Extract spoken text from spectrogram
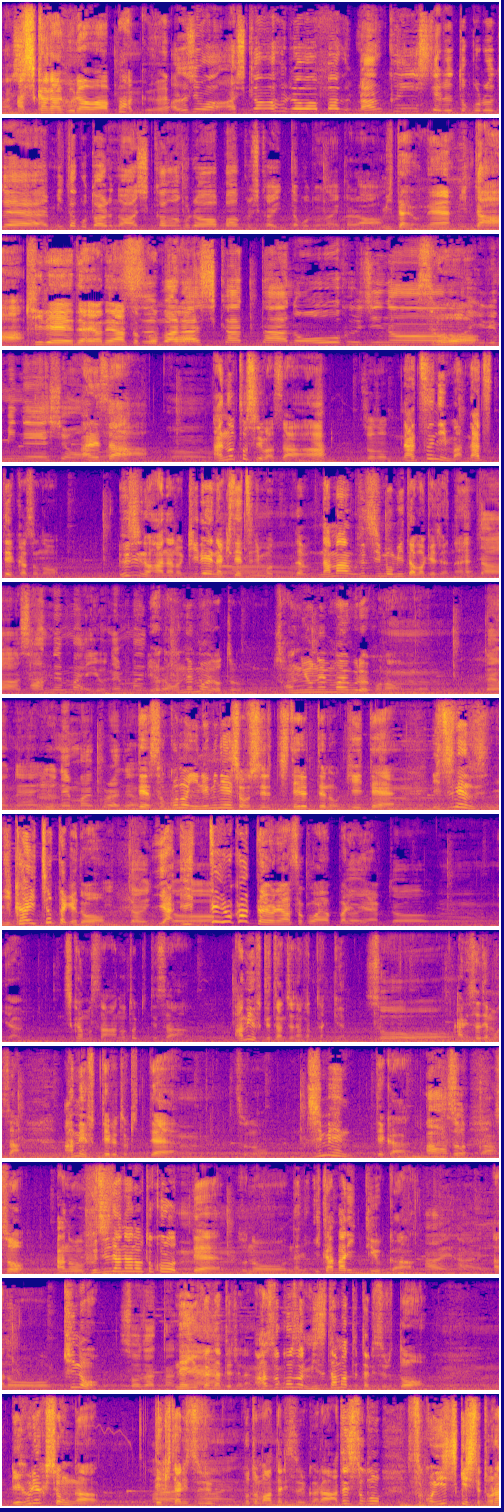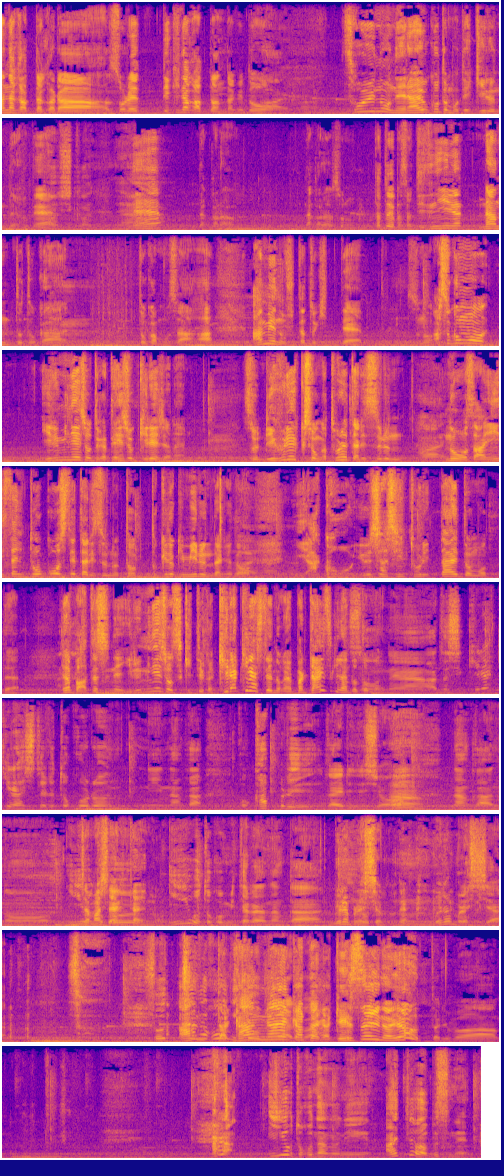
足利フラワーパーク、うん。私も足利フラワーパークランクインしてるところで見たことあるのは足利フラワーパークしか行ったことないから。見たよね。見た。綺麗だよねあそこも。素晴らしかったあの大藤のそう。イルミネーションがあれさ、うん、あの年はさその夏にま夏っていうかその富士の花の綺麗な季節にも生富士も見たわけじゃない？見た。3年前4年前くらいいや何年前だったら34年前ぐらいかな、うんだよね、うん。4年前くらいだよね。でそこのイルミネーションしてしてるってのを聞いて、うん。1年のうちに2回行っちゃったけどいや行ってよかったよねあそこはやっぱりね。いやしかもさあの時ってさ雨降ってたんじゃなかったっけ？そう。あれさでもさ雨降ってる時ってう、ん。その地面ってかあーそのそうあの藤棚のところって、うん。その何板張りっていうかはいはあの木のいそうだったね。ね床になってるじゃない、あそこさ水溜まってたりするとうんリフレクションができたりすることもあったりするから私そこそこ意識して取らなかったからそれできなかったんだけど、はいはそういうのを狙うこともできるんだよね。い確かにね。ね。だからだからその例えばさディズニーランドとか、うん。とかもさ雨の降った時ってそのあそこもイルミネーションっていうか電飾綺麗じゃない？うんそのリフレクションが取れたりするはい。のをさ、インスタに投稿してたりするのと時々見るんだけど、はいい。やこういう写真撮りたいと思って。やっぱ私ねイルミネーション好きっていうかキラキラしてるのがやっぱり大好きなんだと思う。そうね。私キラキラしてるところになんかこうカップルがいるでしょ、うなんかあのいい邪魔してやりたいの？いい男見たらなんかムラムラしちゃうのね。んムラムラしちゃう。そそっあんた考ちの方にあるわ。え方が下水のよ本当にもうあらいい男なのに相手はブスね。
